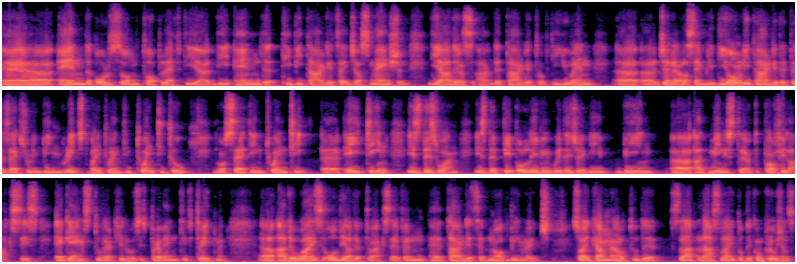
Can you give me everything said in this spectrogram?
Uh, and also on top left here, the end TB targets I just mentioned. The others are the target of the UN uh, General Assembly. The only target that has actually been reached by 2022, was set in 2018, is this one, is the people living with HIV being uh, administered prophylaxis against tuberculosis, preventive treatment. Uh, otherwise, all the other tracks have, uh, targets have not been reached. So I come now to the last slide of the conclusions.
